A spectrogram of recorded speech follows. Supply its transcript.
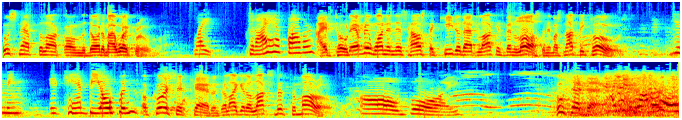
Who snapped the lock on the door to my workroom? Why, could I have Father? I've told everyone in this house the key to that lock has been lost and it must not be closed. You mean it can't be opened? Of course it can't until I get a locksmith tomorrow. Oh, boy. Oh, boy. Who said that? I did, Father. Oh,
